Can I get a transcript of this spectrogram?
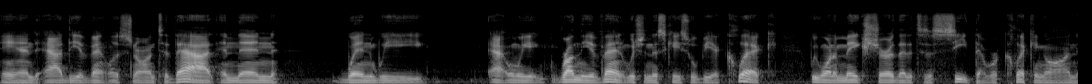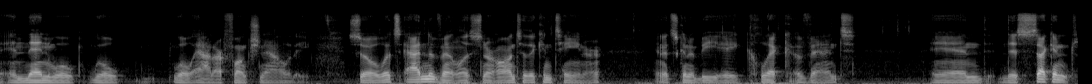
and add the event listener onto that. And then when we at when we run the event, which in this case will be a click, we want to make sure that it's a seat that we're clicking on, and then we'll we'll we'll add our functionality. So let's add an event listener onto the container, and it's going to be a click event, And this second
